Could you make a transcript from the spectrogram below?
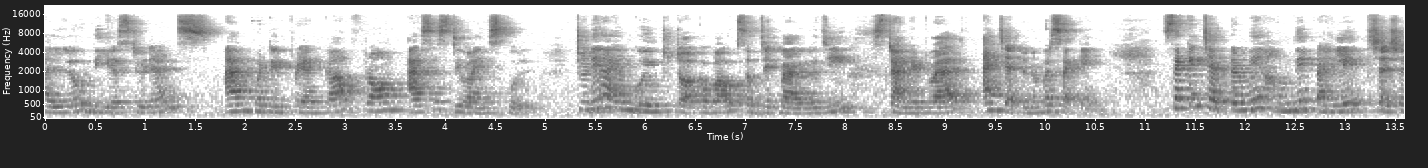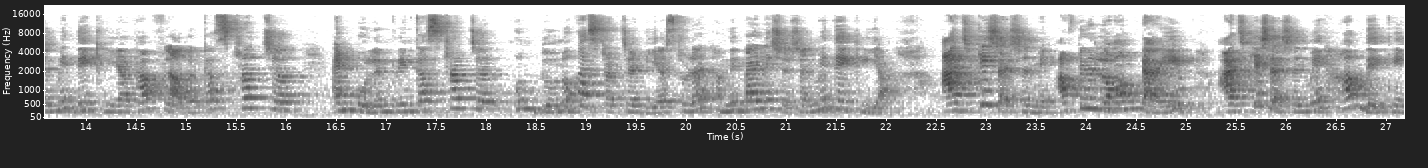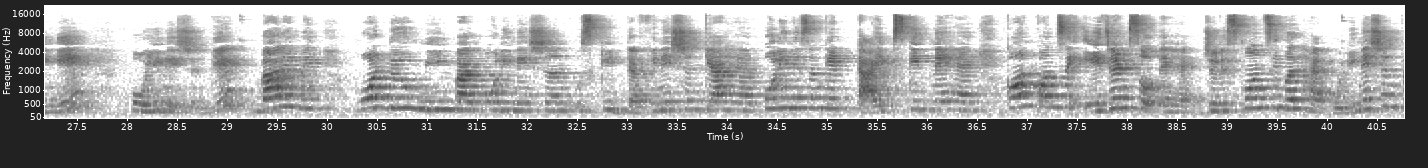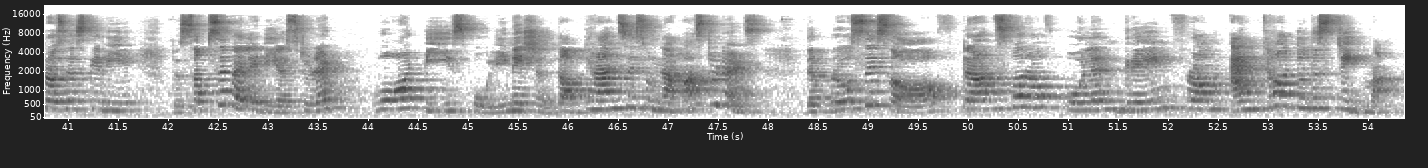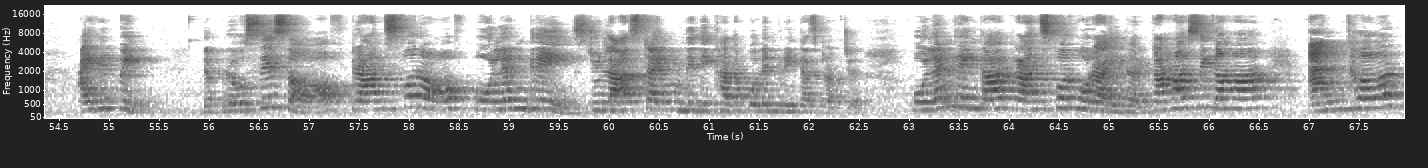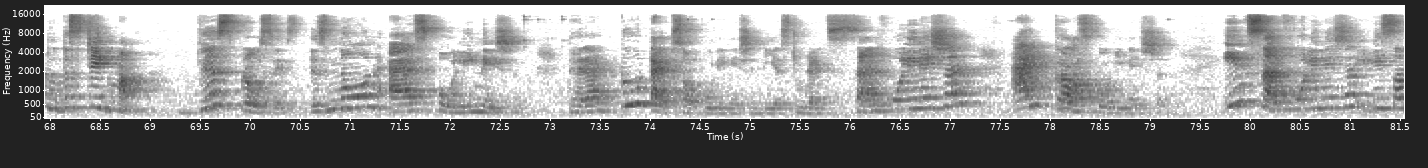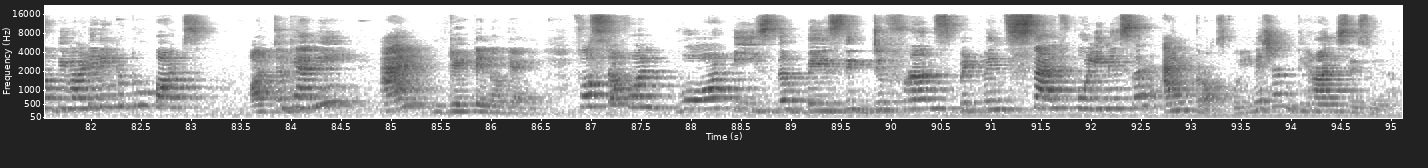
Hello dear students, I am Patel Priyanka from Access Divine School. Today I am going to talk about subject biology, standard 12 and chapter number 2. Second chapter में हमने पहले session में देख लिया था flower का structure and pollen grain का structure उन दोनों का स्ट्रक्चर डियर स्टूडेंट हमने पहले सेशन में देख लिया आज के सेशन में आफ्टर लॉन्ग टाइम आज के सेशन में हम देखेंगे पोलिनेशन के बारे में। What do you mean by pollination उसकी डेफिनेशन क्या है? पोलिनेशन के टाइप्स कितने हैं? कौन कौन से एजेंट्स होते हैं जो रिस्पॉन्सिबल है पोलिनेशन प्रोसेस के लिए? तो सबसे पहले dear student what is pollination तो आप ध्यान से सुनना हाँ students the process of transfer of pollen grain from anther to the stigma I repeat the process of transfer of pollen grains जो लास्ट टाइम हमने देखा था पोलन ग्रेन का स्ट्रक्चर पोलन ग्रेन का ट्रांसफ़र हो रहा है इधर कहाँ से कहाँ anther to the stigma this process is known as pollination there are two types of pollination dear students self pollination and cross pollination in self pollination it is subdivided into two parts autogamy and geitonogamy. First of all, what is the basic difference between self-pollination and cross-pollination? ध्यान से सुनना.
